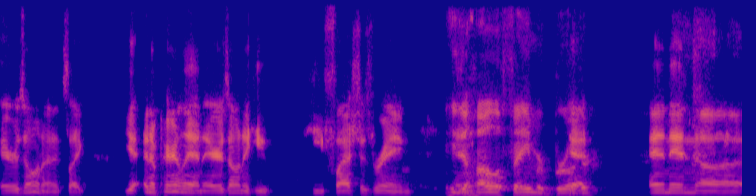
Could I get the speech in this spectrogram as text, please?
Arizona. It's like yeah, and apparently in Arizona he he flashed his ring. He's and, a Hall of Famer, brother. Yeah. And in uh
